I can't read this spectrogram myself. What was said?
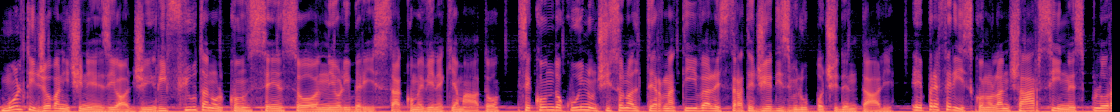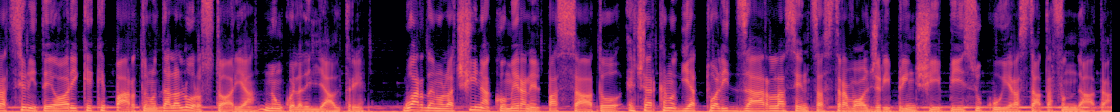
Molti giovani cinesi oggi rifiutano il consenso neoliberista, come viene chiamato, secondo cui non ci sono alternative alle strategie di sviluppo occidentali, e preferiscono lanciarsi in esplorazioni teoriche che partono dalla loro storia, non quella degli altri. Guardano la Cina come era nel passato e cercano di attualizzarla senza stravolgere i principi su cui era stata fondata.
